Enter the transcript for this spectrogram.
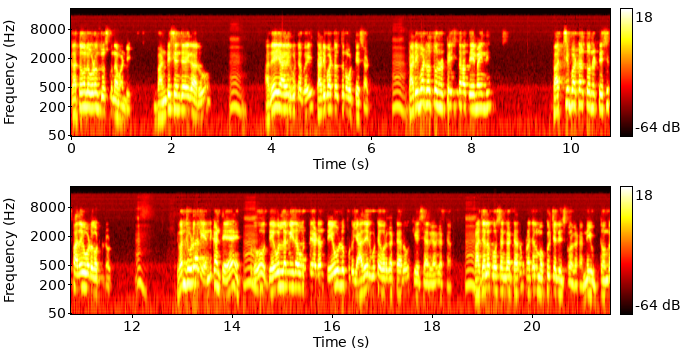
గతంలో కూడా చూసుకుందామండి. బండి సంజయ్ గారు. అదే యాదగిరి గుట్ట పోయి తడి బట్టలతో ఒట్టేశాడు. తడి బట్టలతో నొట్టేసిన తర్వాత ఏమైంది? పచ్చి బట్టలతో నొట్టేసి పదవి ఓడగొట్టున్నాడు మ్మ్. ఇవన్నీ చూడాలి. ఎందుకంటే ఇప్పుడు దేవుళ్ళ మీద ఒట్టేయడం దేవుళ్ళు ఇప్పుడు యాదగిరి గుట్ట ఎవరు కట్టారు? కేసీఆర్ గారు కట్టారు. ప్రజల కోసం కట్టారు ప్రజలు మొక్కులు చెల్లించుకోవాలి కట్టారు. నీవు దొంగ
